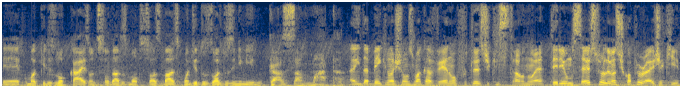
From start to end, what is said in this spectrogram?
É como aqueles locais onde soldados montam suas bases escondidos dos olhos dos inimigos. Casa mata. Ainda bem que não achamos uma caverna ou uma fortaleza de cristal, não é? Teríamos sérios problemas de copyright aqui.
